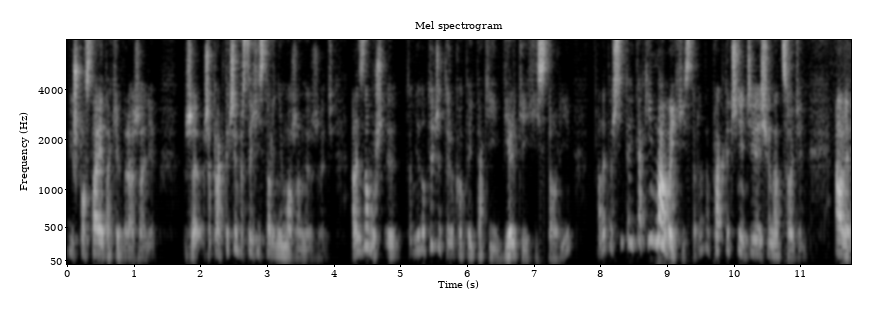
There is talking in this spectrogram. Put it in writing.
już powstaje takie wrażenie, że, że praktycznie bez tej historii nie możemy żyć. Ale znowuż, y, to nie dotyczy tylko tej takiej wielkiej historii, ale też i tej takiej małej historii. Ona praktycznie dzieje się na co dzień. Ale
